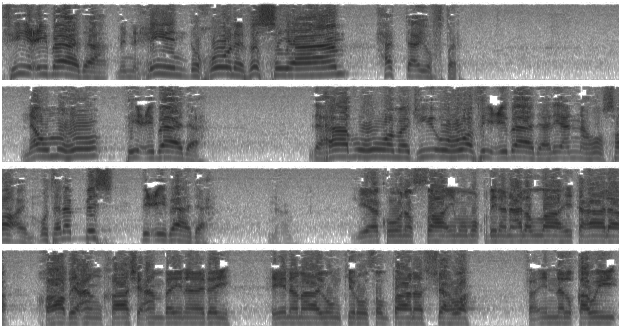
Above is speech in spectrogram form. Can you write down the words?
في عبادة من حين دخوله في الصيام حتى يفطر. نومه في عبادة ذهابه ومجيئه في عبادة لأنه صائم متلبس بعبادة. نعم. ليكون الصائم مقبلا على الله تعالى خاضعا خاشعا بين يديه حينما ينكر سلطان الشهوة. فإن القوي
